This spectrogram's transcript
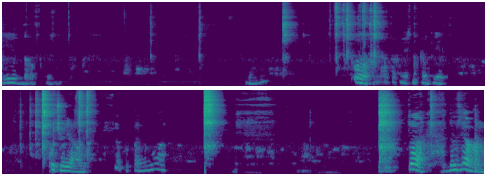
Передал, скажем. О, это, конечно, комплект кучерявий. Все, питань немає. Так, друзья мои,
